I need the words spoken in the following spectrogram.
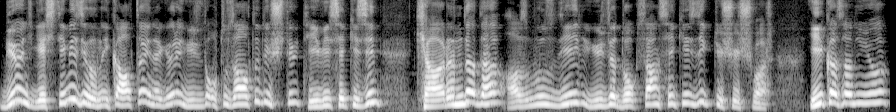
bir önce geçtiğimiz yılın ilk 6 ayına göre %36 düştü. TV8'in karında da az buz değil %98'lik düşüş var. İyi kazanıyor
